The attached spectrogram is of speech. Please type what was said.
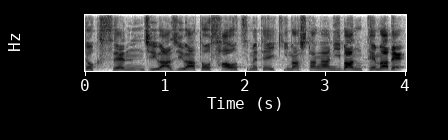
直線じわじわと差を詰めていきましたが2番手まで。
